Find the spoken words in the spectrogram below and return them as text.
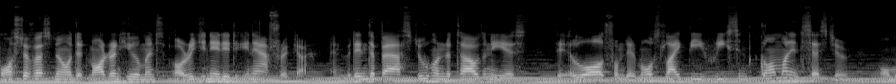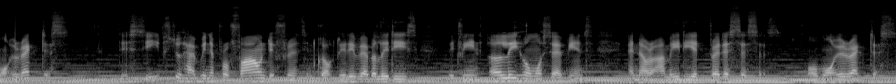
Most of us know that modern humans originated in Africa, and within the past 200,000 years, they evolved from their most likely recent common ancestor, Homo erectus. There seems to have been a profound difference in cognitive abilities between early Homo sapiens and our immediate predecessors, Homo erectus.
